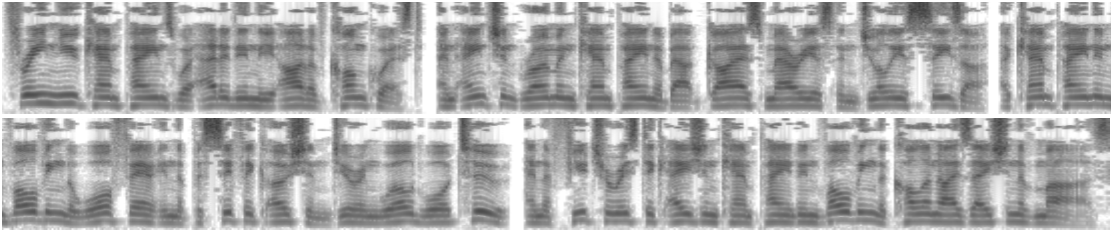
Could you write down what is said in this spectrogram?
Three new campaigns were added in The Art of Conquest, an ancient Roman campaign about Gaius Marius and Julius Caesar, a campaign involving the warfare in the Pacific Ocean during World War II, and a futuristic Asian campaign involving the colonization of Mars.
